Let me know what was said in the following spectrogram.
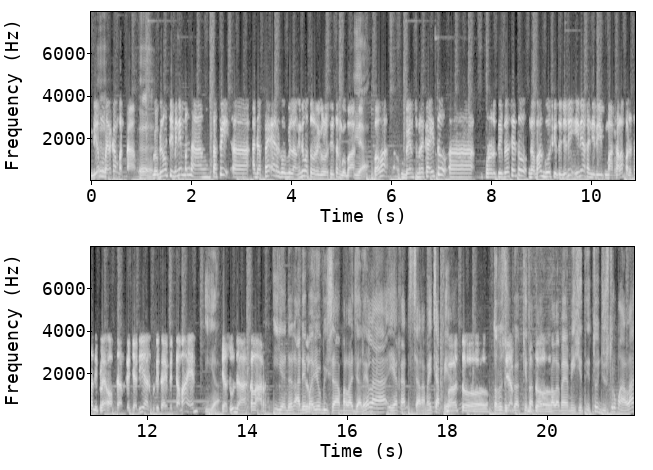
dia Eh. mereka menang. Eh. Gue bilang tim ini menang, tapi eh, ada PR gue bilang ini waktu regular season gue bahas Iya. ya, bahwa bench mereka itu eh, produktivitasnya itu nggak bagus gitu. Jadi ini akan jadi masalah pada saat di playoff dan kejadian begitu Embiid nggak main Iya. ya sudah kelar. Iya dan Adebayo bisa merajalela, ya kan secara matchup ya. Betul. Terus Yap, juga kita betul. tahu kalau Miami Heat itu justru malah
